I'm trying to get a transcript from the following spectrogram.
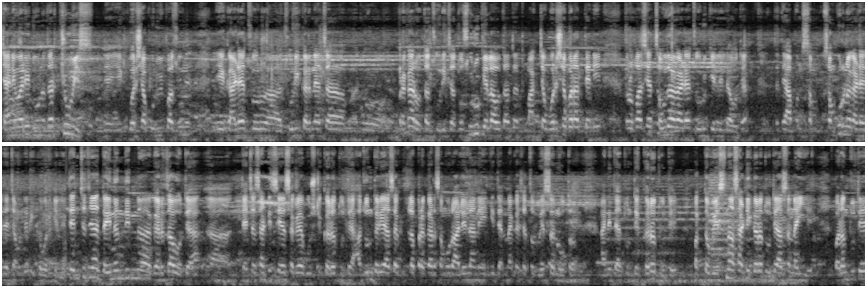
जानेवारी दोन हजार चोवीस म्हणजे एक वर्षापूर्वीपासून हे गाड्या चोर चोरी करण्याचा जो प्रकार होता चोरीचा तो सुरू केला होता. तर मागच्या वर्षभरात त्यांनी जवळपास या चौदा गाड्या चोरी केलेल्या होत्या. तर त्या आपण सं संपूर्ण गाड्या त्याच्यामध्ये रिकवर केल्या. त्यांच्या ज्या दैनंदिन गरजा होत्या त्याच्यासाठीच या सगळ्या गोष्टी करत होते. अजून तरी असा कुठला प्रकार समोर आलेला नाही की त्यांना कशाचं व्यसन होतं आणि त्यातून ते करत होते. फक्त व्यसनासाठी करत होते असं नाही आहे परंतु ते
